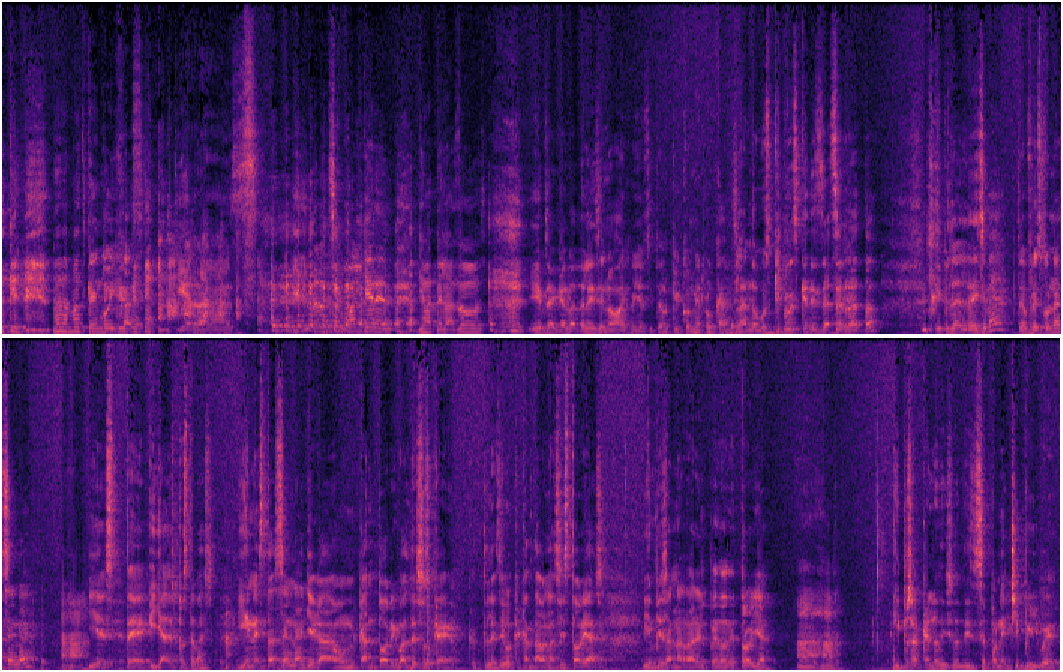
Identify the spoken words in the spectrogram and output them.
Nada más. que- Tengo hijas y tierras. Que, ¿Cuál quieres? Llévate las dos. Y pues acá el vato le dice, no, hijo, yo sí tengo que ir con mi ruca. La ando busque busque desde hace rato. Y pues le, le dice, va, te ofrezco una cena Ajá. y este y ya después te vas. Y en esta cena llega un cantor igual de esos que, que les digo que cantaban las historias y empieza a narrar el pedo de Troya. Ajá. Y pues acá lo dice, dice- se pone chipil, güey.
